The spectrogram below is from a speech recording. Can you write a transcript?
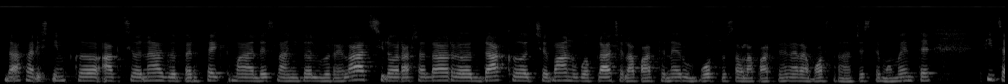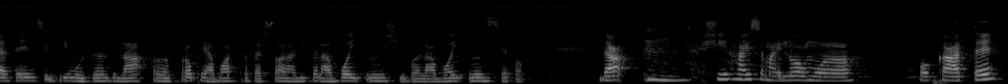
da, care știm că acționează perfect, mai ales la nivelul relațiilor. Așadar, dacă ceva nu vă place la partenerul vostru sau la partenera voastră în aceste momente, fiți atenți în primul rând la uh, propria voastră persoană, adică la voi înși vă, la voi însevă. Da? Și hai să mai luăm uh, o carte.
